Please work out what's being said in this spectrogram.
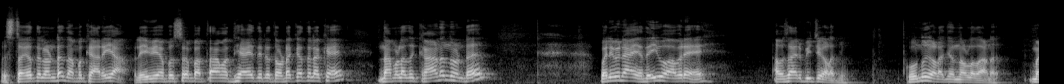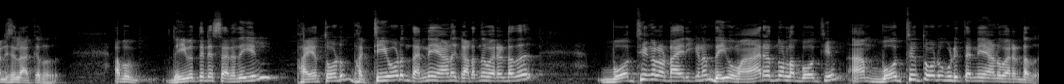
പുസ്തകത്തിലുണ്ട് നമുക്കറിയാം. ലേവിയ പുസ്തകം പത്താം അധ്യായത്തിന്റെ തുടക്കത്തിലൊക്കെ നമ്മളത് കാണുന്നുണ്ട്. വലിയവനായ ദൈവം അവരെ അവസാനിപ്പിച്ച് കളഞ്ഞു. കൊന്നു കളഞ്ഞെന്നുള്ളതാണ് മനസ്സിലാക്കുന്നത്. അപ്പോൾ ദൈവത്തിന്റെ സന്നദ്ധിയിൽ ഭയത്തോടും ഭക്തിയോടും തന്നെയാണ് കടന്നു വരേണ്ടത്. ബോധ്യങ്ങളുണ്ടായിരിക്കണം. ദൈവം ആരെന്നുള്ള ബോധ്യം ആ ബോധ്യത്തോടു കൂടി തന്നെയാണ് വരേണ്ടത്.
